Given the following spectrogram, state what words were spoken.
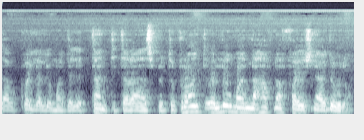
dawk kollha li huma dilettanti tal-Għana Spirtu Pront u llum għandna ħafna affarijiet x'ngħidulhom.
